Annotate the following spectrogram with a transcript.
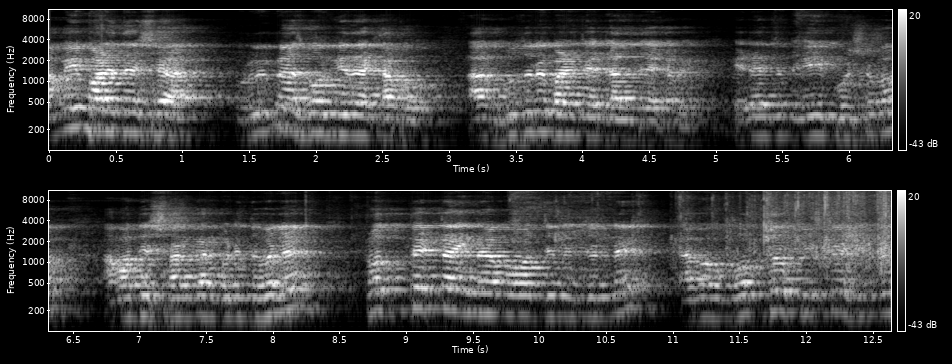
আমি বাড়িতে এসে রুই মাছ মুরগি দিয়ে খাব আর হুজুরের বাড়িতে ডাল দিয়ে খাবে। এটা যদি এই বৈষম্য আমাদের সরকার গঠিত হলে প্রত্যেকটা ইমাম মসজিদের জন্য এবং বৌদ্ধ খ্রিস্ট হিন্দু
